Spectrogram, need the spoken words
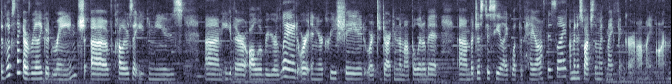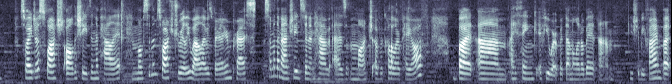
it looks like a really good range of colors that you can use um, either all over your lid or in your crease shade or to darken them up a little bit um, but just to see like what the payoff is like I'm gonna swatch them with my finger on my arm so I just swatched all the shades in the palette. Most of them swatched really well. I was very impressed. Some of the matte shades didn't have as much of a color payoff, but um, I think if you work with them a little bit, um, you should be fine. But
